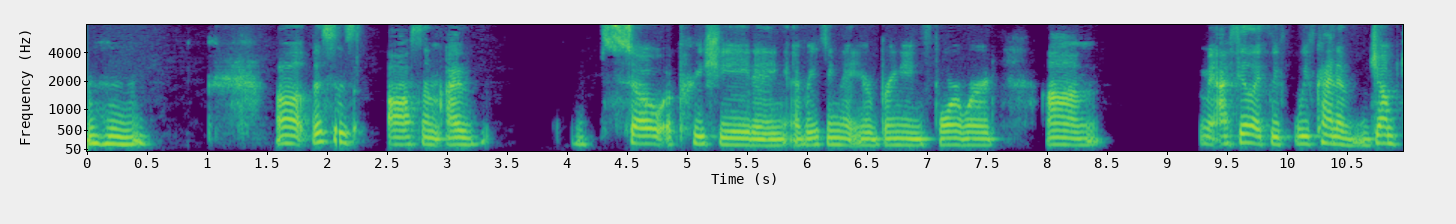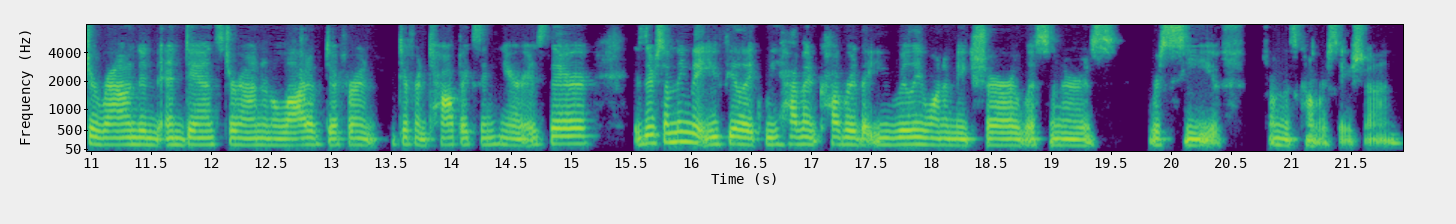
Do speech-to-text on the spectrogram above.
Mm-hmm. Well, this is awesome. I'm so appreciating everything that you're bringing forward. Um, I mean, I feel like we've we've kind of jumped around and, and danced around in a lot of different different topics in here. Is there is there something that you feel like we haven't covered that you really want to make sure our listeners receive from this conversation?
